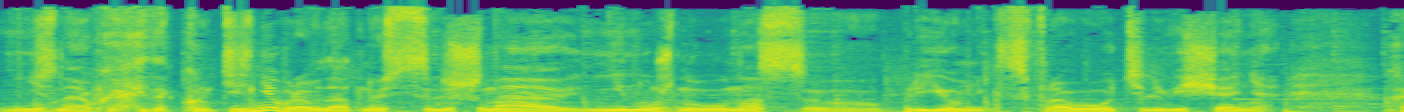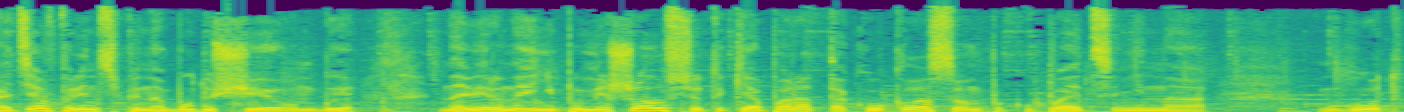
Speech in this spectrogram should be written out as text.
не знаю, как это к крутизне, правда, относится, лишена ненужного у нас э, приемника цифрового телевещания. Хотя, в принципе, на будущее он бы, наверное, не помешал. Все-таки аппарат такого класса, он покупается не на год,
